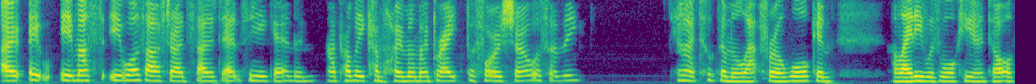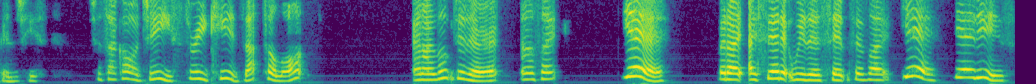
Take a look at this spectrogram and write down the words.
I it, it must it was after I'd started dancing again and I'd probably come home on my break before a show or something. And I took them all out for a walk and a lady was walking her dog and she's she was like, Oh geez, three kids, that's a lot. And I looked at her and I was like, Yeah. But I, I said it with a sense of like, Yeah, yeah it is.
